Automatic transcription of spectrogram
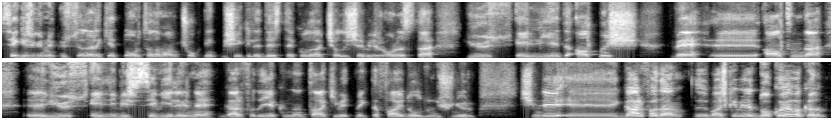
8 günlük üstel hareketli ortalamam çok net bir şekilde destek olarak çalışabilir. Orası da 157-60 ve e, altında e, 151 seviyelerini Garfa'da yakından takip etmekte fayda olduğunu düşünüyorum. Şimdi e, Garfa'dan e, başka bir de Doko'ya bakalım.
